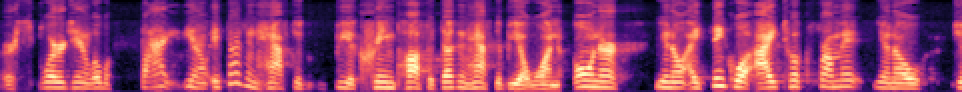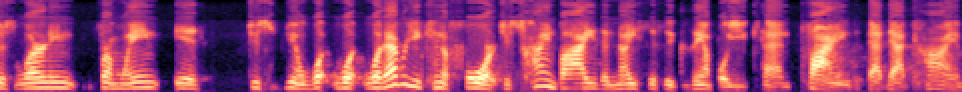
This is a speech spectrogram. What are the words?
or splurging a little more, buy. You know, it doesn't have to be a cream puff. It doesn't have to be a one owner. You know, I think what I took from it, you know, just learning from Wayne is just you know what what whatever you can afford. Just try and buy the nicest example you can find at that time,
